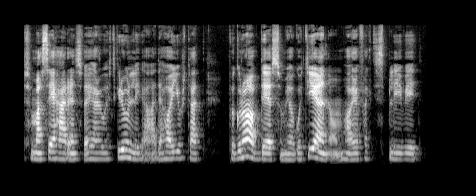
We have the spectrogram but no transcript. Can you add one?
som man säger, Herrens vägar är outgrundliga. Det har gjort att på grund av det som jag har gått igenom har jag faktiskt blivit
